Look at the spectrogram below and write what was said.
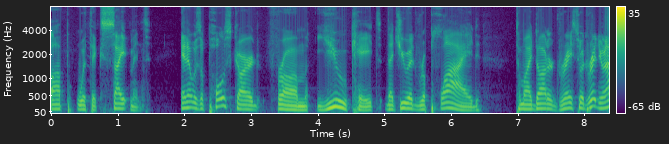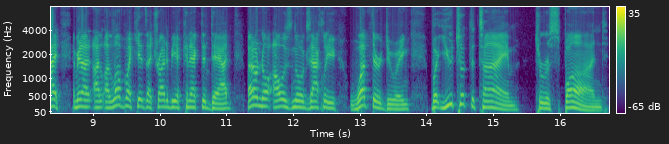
up with excitement. And it was a postcard from you, Kate, that you had replied to my daughter Grace, who had written you. And I, I mean, I, I love my kids. I try to be a connected dad. I don't know, I always know exactly what they're doing, but you took the time to respond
